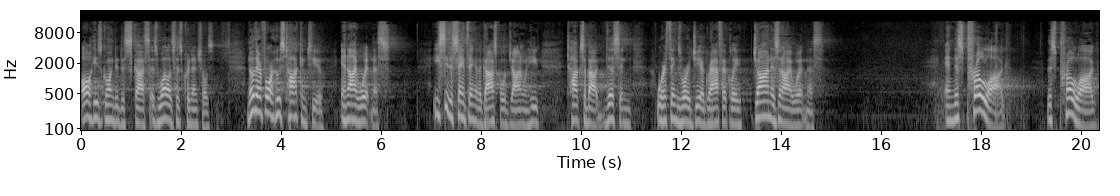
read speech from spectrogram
all he's going to discuss as well as his credentials. Know therefore who's talking to you, an eyewitness. You see the same thing in the Gospel of John when he talks about this and where things were geographically. John is an eyewitness. And this prologue, this prologue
